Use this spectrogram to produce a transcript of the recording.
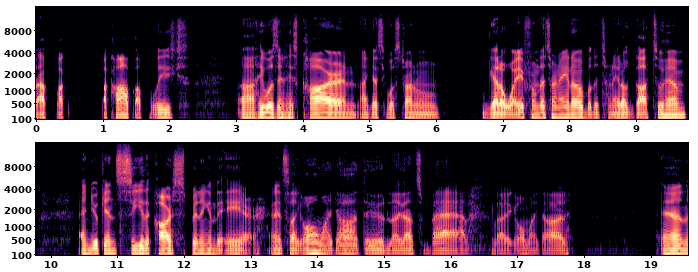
a, a, cop, a police. Uh, he was in his car, and I guess he was trying to get away from the tornado, but the tornado got to him, and you can see the car spinning in the air, and it's like, oh my god, dude, like that's bad, like oh my god. And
